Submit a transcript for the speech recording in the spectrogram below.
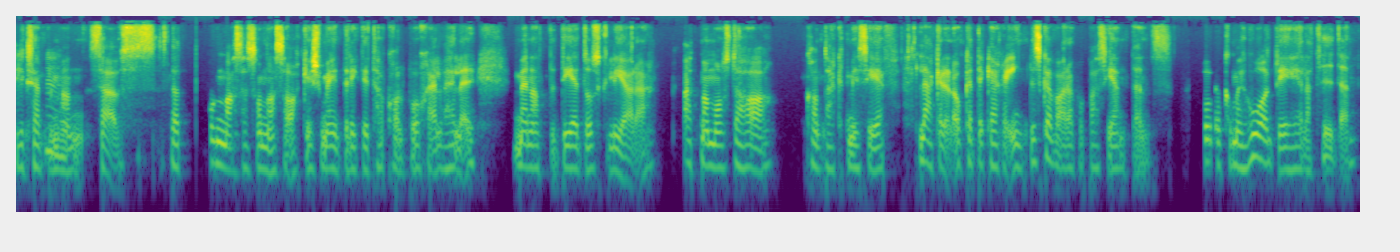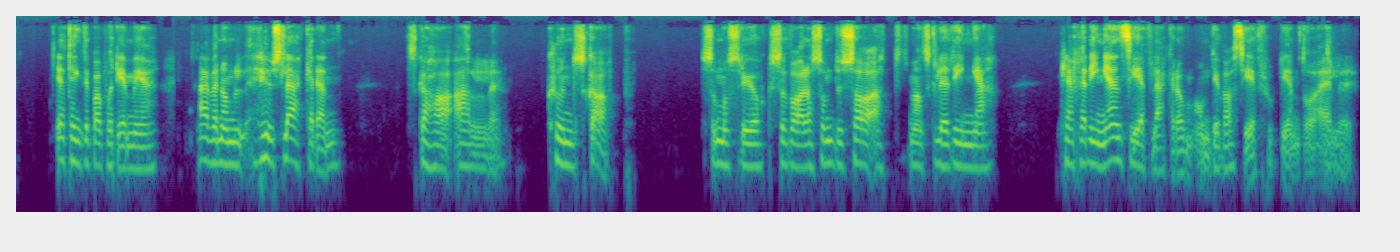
till exempel mm. man sövs. Så att, och massa sådana saker som jag inte riktigt har koll på själv heller. Men att det då skulle göra att man måste ha kontakt med CF-läkaren och att det kanske inte ska vara på patientens. Och komma ihåg det hela tiden. Jag tänkte bara på det med, även om husläkaren ska ha all kunskap så måste det ju också vara som du sa att man skulle ringa, kanske ringa en CF-läkare om, om det var CF-problem då eller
